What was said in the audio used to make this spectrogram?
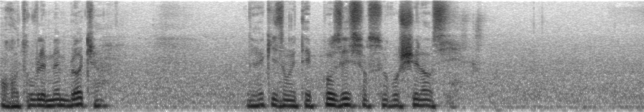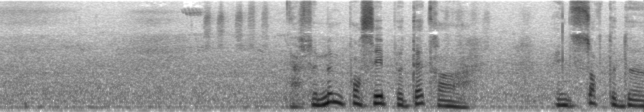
On retrouve les mêmes blocs. Hein. On dirait qu'ils ont été posés sur ce rocher là aussi. Ça fait même penser peut-être à une sorte de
